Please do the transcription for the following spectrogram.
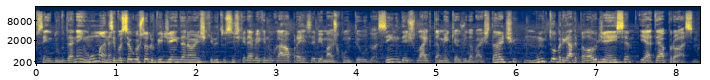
sem dúvida dúvida nenhuma, né? Se você gostou do vídeo e ainda não é inscrito, se inscreve aqui no canal para receber mais conteúdo assim. Deixa o like também que ajuda bastante. Muito obrigado pela audiência e até a próxima.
